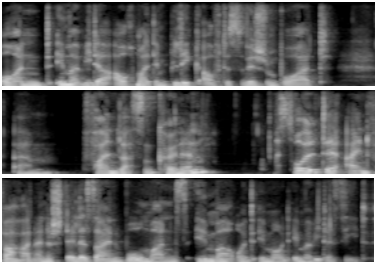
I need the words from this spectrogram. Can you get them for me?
und immer wieder auch mal den Blick auf das Vision Board ähm, fallen lassen können, sollte einfach an einer Stelle sein, wo man es immer und immer und immer wieder sieht.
